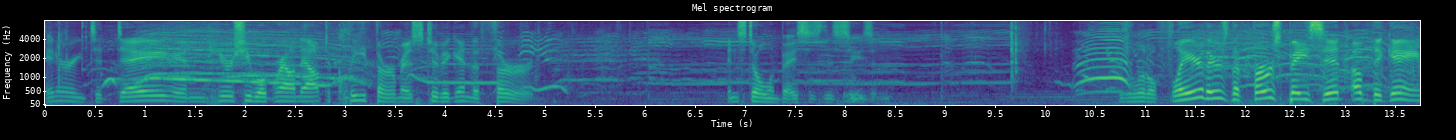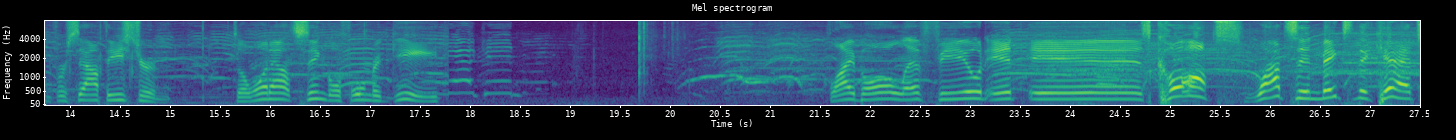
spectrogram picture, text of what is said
Entering today, and here she will ground out to Clethermos to begin the third in stolen bases this season. There's a little flare. There's the first base hit of the game for Southeastern. It's a one out single for McGee. Fly ball left field. It is caught. Watson makes the catch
